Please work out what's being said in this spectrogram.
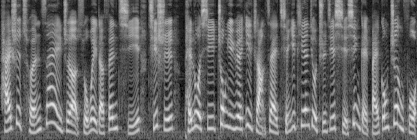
还是存在着所谓的分歧。其实佩洛西众议院议长在前一天就直接写信给白宫政府，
